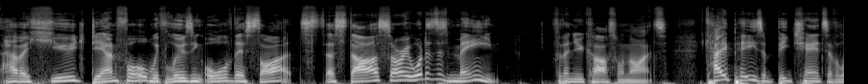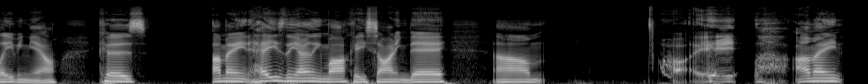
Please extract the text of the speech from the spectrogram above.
have a huge downfall with losing all of their sides, uh, stars? Sorry, what does this mean for the Newcastle Knights? KP is a big chance of leaving now because, I mean, he's the only marquee signing there. Um, I mean,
